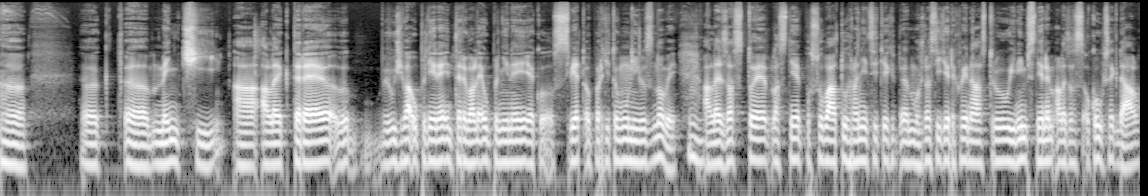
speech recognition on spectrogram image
uh, menší, a, ale které využívá úplně jiné intervaly a úplně jiný jako svět oproti tomu Nielsonovi. Hmm. Ale zas to je vlastně posouvá tu hranici těch eh, možností těch dechových nástrojů jiným směrem, ale zase o kousek dál.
